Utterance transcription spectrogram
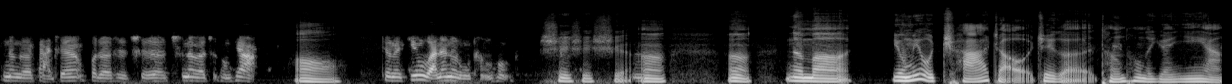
那个打针，或者是吃吃那个止痛片。哦。就那痉挛的那种疼痛。是是是，嗯。嗯，那么有没有查找这个疼痛的原因呀？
